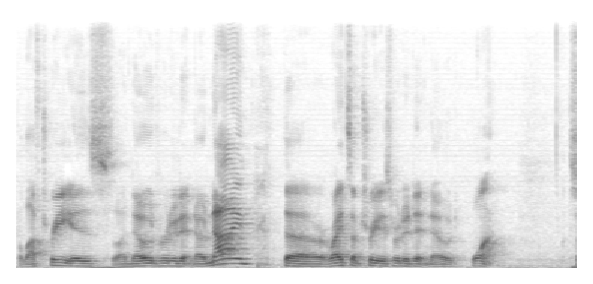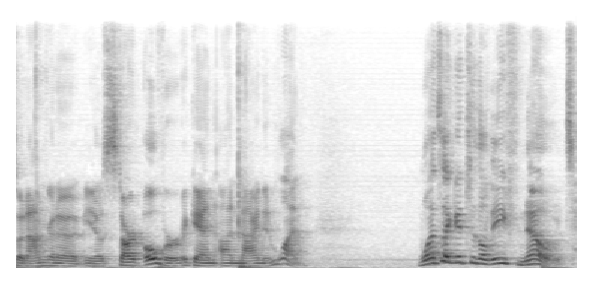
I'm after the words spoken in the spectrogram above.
The left tree is a node rooted at node 9. The right subtree is rooted at node 1. So now I'm going to you know, start over again on 9 and 1. Once I get to the leaf nodes,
